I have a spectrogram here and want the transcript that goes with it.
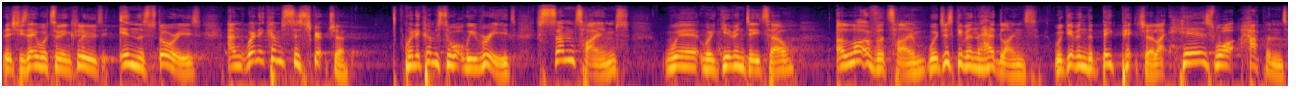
that she's able to include in the stories. And when it comes to scripture, when it comes to what we read, sometimes we're, we're given detail. A lot of the time, we're just given the headlines. We're given the big picture. Like, here's what happened.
